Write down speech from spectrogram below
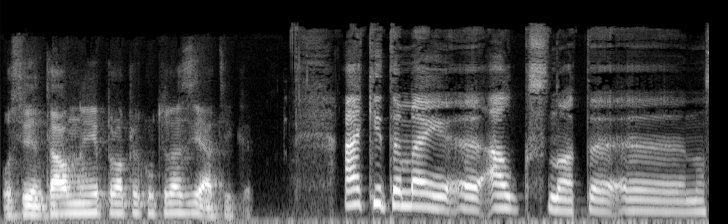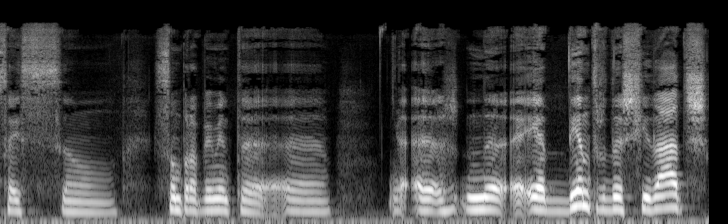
ocidental, nem a própria cultura asiática. Há aqui também uh, algo que se nota, não sei se são são propriamente uh, é dentro das cidades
